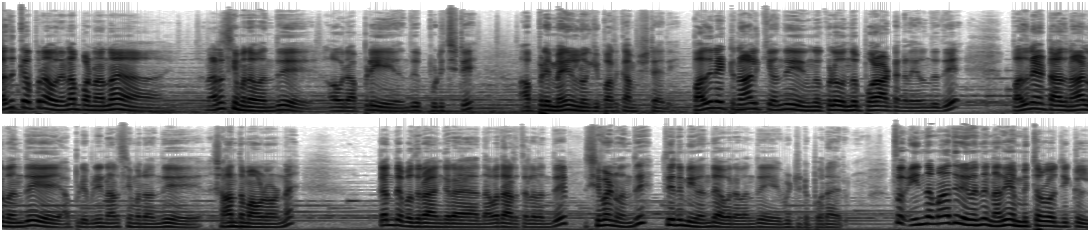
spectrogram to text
அதுக்கப்புறம் அவர் என்ன பண்ணார்னா நரசிம்மரை வந்து அவர் அப்படியே வந்து பிடிச்சிட்டு அப்படியே மேல் நோக்கி பறக்க அமைச்சிட்டாரு பதினெட்டு நாளைக்கு வந்து இவங்க கூட வந்து போராட்டங்கள் இருந்தது. பதினெட்டாவது நாள் வந்து அப்படி இப்படி நரசிம்மரை வந்து சாந்தமாகன உடனே கந்தபதுராங்கிற அந்த அவதாரத்தில் வந்து சிவன் வந்து திரும்பி வந்து அவரை வந்து விட்டுட்டு போகிறாரு ஸோ இந்த மாதிரி வந்து நிறைய மித்தலாஜிக்கல்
